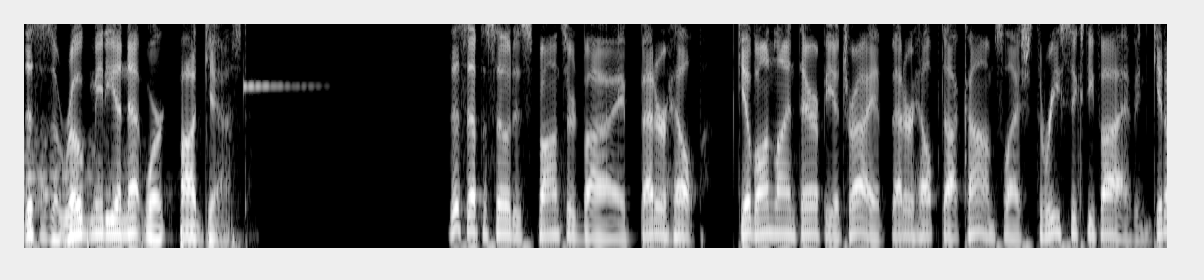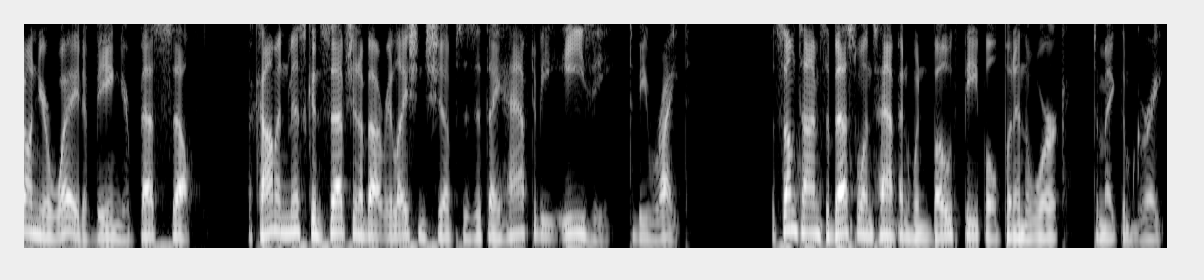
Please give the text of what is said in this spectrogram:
This is a Rogue Media Network podcast. This episode is sponsored by BetterHelp. Give online therapy a try at betterhelp.com slash 365 and get on your way to being your best self. A common misconception about relationships is that they have to be easy to be right. But sometimes the best ones happen when both people put in the work to make them great.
